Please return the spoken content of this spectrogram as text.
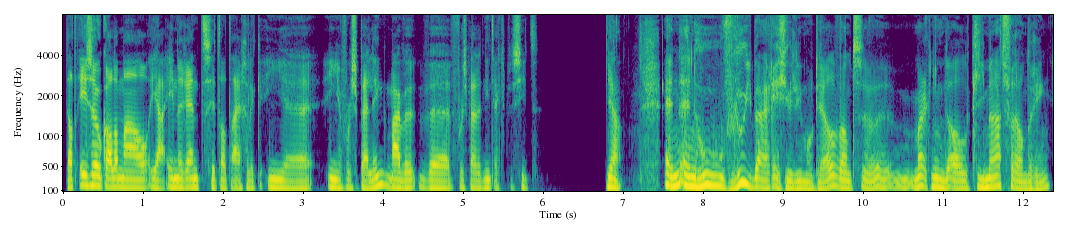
dat is ook allemaal, ja, inherent zit dat eigenlijk in je, in je voorspelling. Maar we, we voorspellen het niet expliciet. Ja, en, en hoe vloeibaar is jullie model? Want uh, Mark noemde al klimaatverandering.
